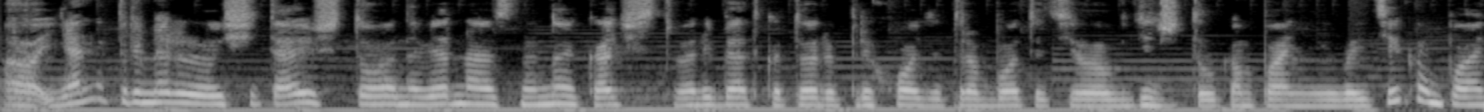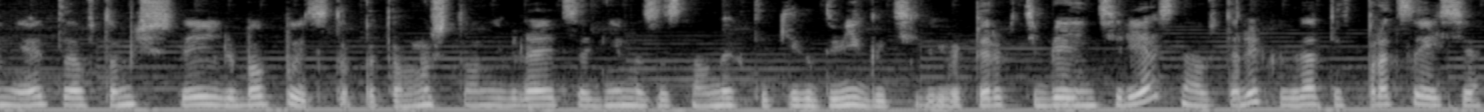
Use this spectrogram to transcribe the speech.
А, я, например, считаю, что, наверное, основное качество ребят, которые приходят работать в digital-компании и в IT-компании, это в том числе и любопытство, потому что он является одним из основных таких двигателей. Во-первых, тебе интересно, а во-вторых, когда ты в процессе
